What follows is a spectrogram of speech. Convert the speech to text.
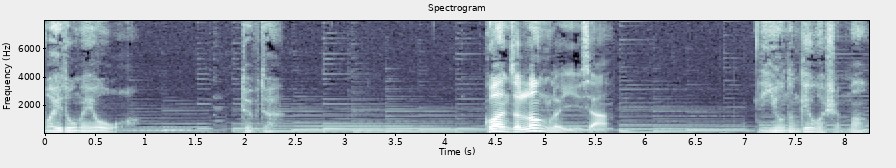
唯独没有我，对不对？”罐子愣了一下：“你又能给我什么？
